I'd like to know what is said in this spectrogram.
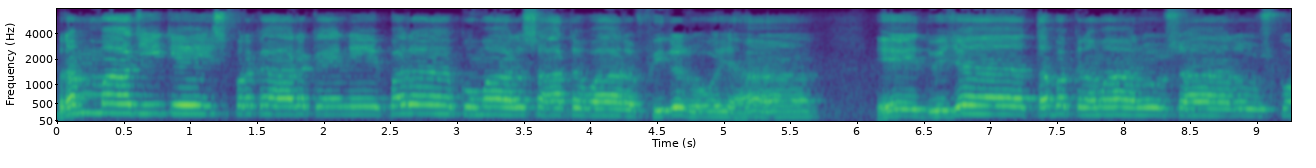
ब्रह्मा जी के इस प्रकार कहने पर कुमार सात बार फिर रोया। हे द्विज, तब क्रमानुसार उसको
